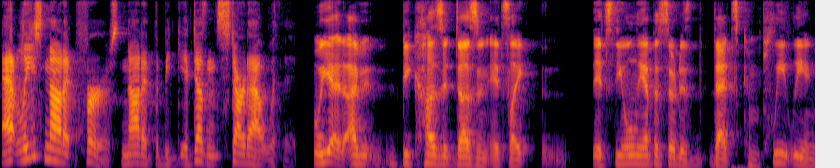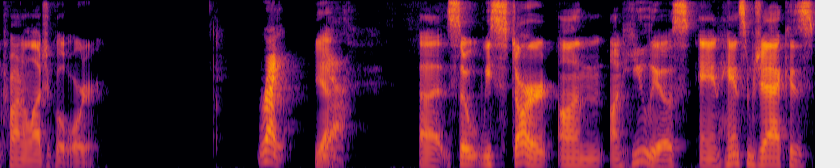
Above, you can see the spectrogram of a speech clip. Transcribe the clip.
At least not at first. Not at the be- It doesn't start out with it. Well, yeah, I mean, because it doesn't. It's like it's the only episode is that's completely in chronological order. Right. Yeah. yeah. Uh, so we start on on Helios, and Handsome Jack has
